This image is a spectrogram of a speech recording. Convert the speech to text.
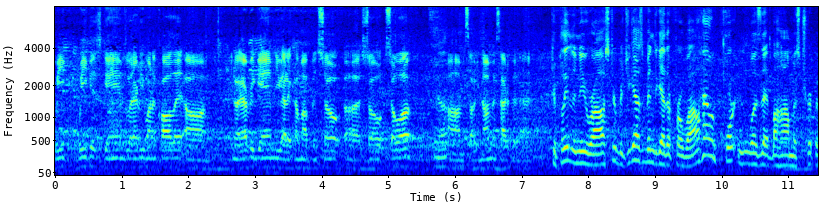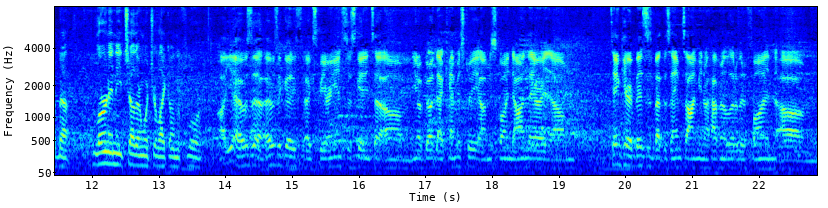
weak weakest games, whatever you want to call it. Um, you know, every game you got to come up and show uh, show show up. Yeah. Um, so you know, I'm excited for that. Completely new roster, but you guys have been together for a while. How important was that Bahamas trip about learning each other and what you're like on the floor? Uh, yeah, it was a it was a good experience. Just getting to um, you know build that chemistry. Um, just going down there and um, taking care of business, but at the same time, you know, having a little bit of fun. Um,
